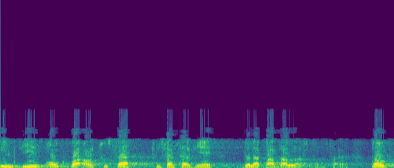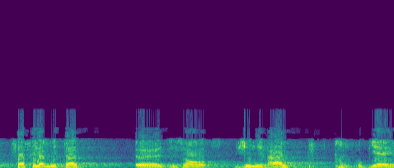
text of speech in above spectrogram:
ils disent, on croit en tout ça, tout ça ça vient de la part d'Allah. Donc ça c'est la méthode, euh, disons, générale, ou bien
